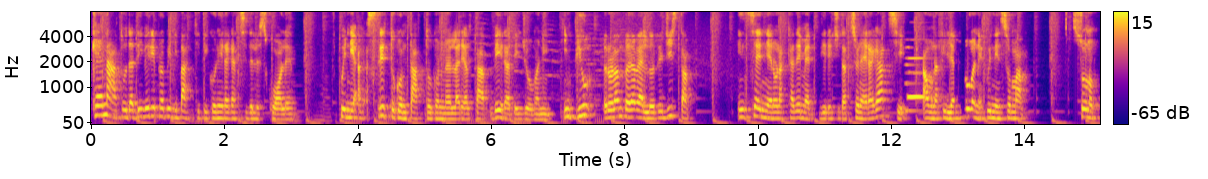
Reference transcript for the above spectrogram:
che è nato da dei veri e propri dibattiti con i ragazzi delle scuole. Quindi a stretto contatto con la realtà vera dei giovani. In più, Rolando Ravello, il regista, insegna in un'accademia di recitazione ai ragazzi, ha una figlia giovane, quindi insomma sono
